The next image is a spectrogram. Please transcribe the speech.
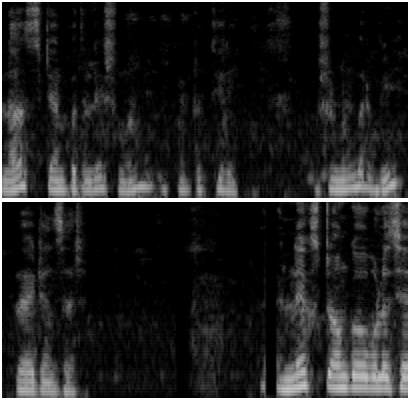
প্লাস টেন পঁয়তাল্লিশ one equal to three option number B right answer next অঙ্ক বলেছে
